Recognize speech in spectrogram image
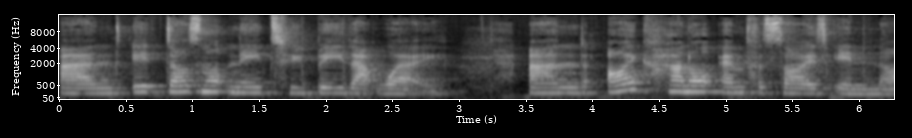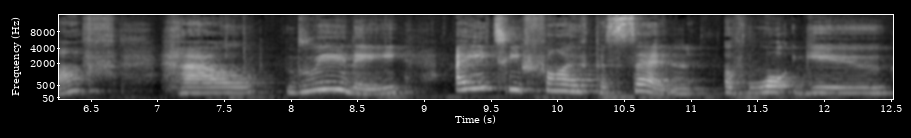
And it does not need to be that way. And I cannot emphasize enough how really 85% of what you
